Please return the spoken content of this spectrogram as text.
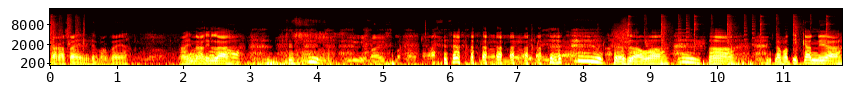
kakak saya nih, abang saya. Allah. Ah, dapat ikan dia.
